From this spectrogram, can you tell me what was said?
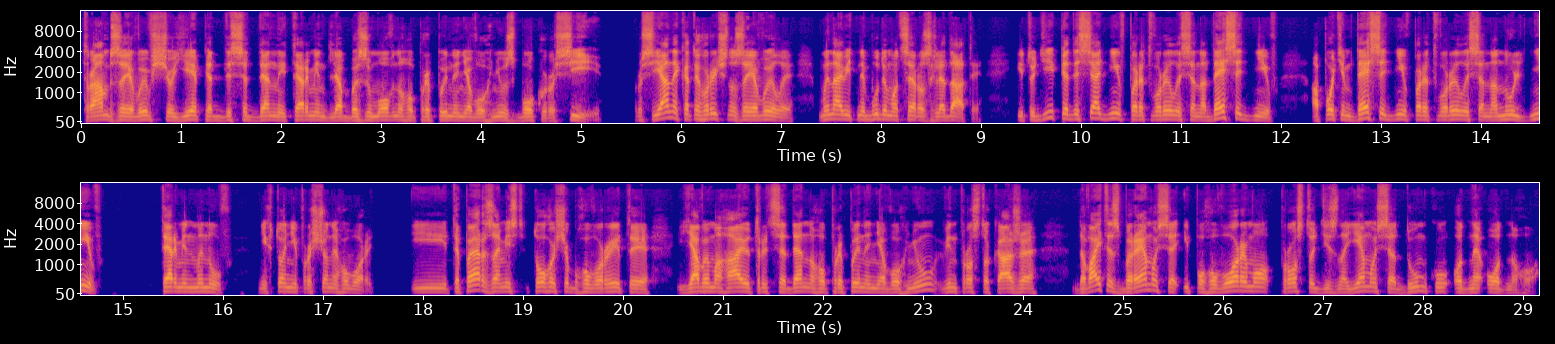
Трамп заявив, що є 50-денний термін для безумовного припинення вогню з боку Росії. Росіяни категорично заявили, ми навіть не будемо це розглядати. І тоді 50 днів перетворилися на 10 днів, а потім 10 днів перетворилися на 0 днів. Термін минув. Ніхто ні про що не говорить. І тепер, замість того, щоб говорити я вимагаю 30-денного припинення вогню, він просто каже: Давайте зберемося і поговоримо, просто дізнаємося думку одне одного.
